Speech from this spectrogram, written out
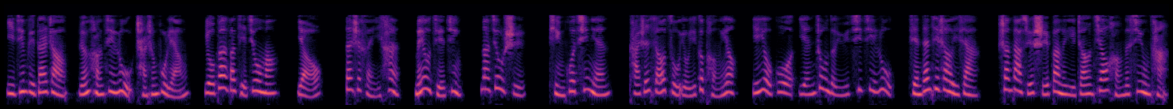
已经被呆账，人行记录产生不良，有办法解救吗？有，但是很遗憾，没有捷径，那就是挺过七年。卡神小组有一个朋友也有过严重的逾期记录，简单介绍一下：上大学时办了一张交行的信用卡，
